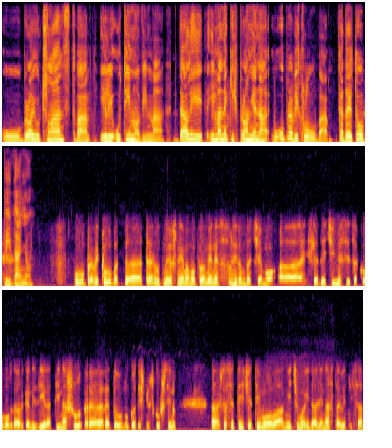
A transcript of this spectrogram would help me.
u broju članstva ili u timovima? Da li ima nekih promjena u upravi kluba kada je to u pitanju? U upravi kluba da, trenutno još nemamo promjene, s obzirom da ćemo a, sljedeći mjesec ako da organizirati našu redovnu godišnju skupštinu. A, što se tiče timova, mi ćemo i dalje nastaviti sa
